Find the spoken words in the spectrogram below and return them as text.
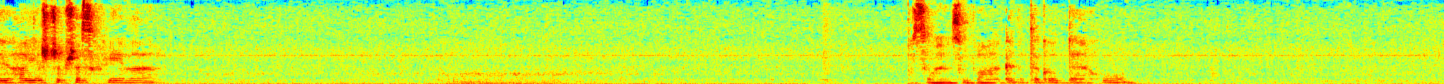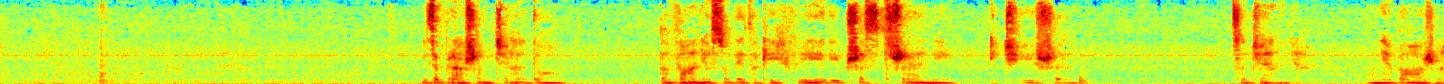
Oddychaj jeszcze przez chwilę. Posyłając uwagę do tego oddechu. I zapraszam Cię do dawania sobie takiej chwili, przestrzeni i ciszy codziennie. Nieważne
